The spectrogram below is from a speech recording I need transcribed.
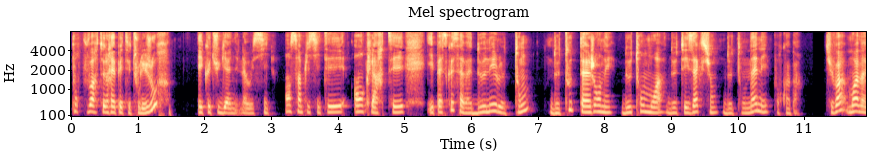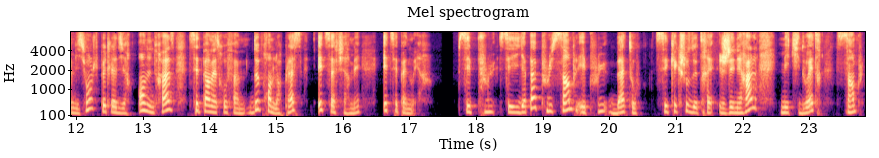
pour pouvoir te le répéter tous les jours et que tu gagnes là aussi en simplicité, en clarté et parce que ça va donner le ton de toute ta journée, de ton mois, de tes actions, de ton année, pourquoi pas. Tu vois, moi, ma mission, je peux te la dire en une phrase, c'est de permettre aux femmes de prendre leur place et de s'affirmer et de s'épanouir c'est plus, il n'y a pas plus simple et plus bateau. C'est quelque chose de très général, mais qui doit être simple,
